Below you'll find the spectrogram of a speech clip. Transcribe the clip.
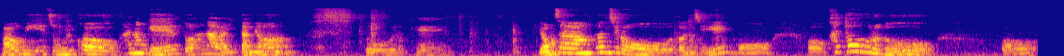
마음이 좀 울컥하는 게 또 하나가 있다면 또 이렇게 영상 편지로든지 뭐 어, 카톡으로도 어,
